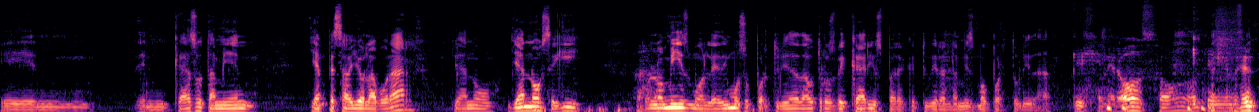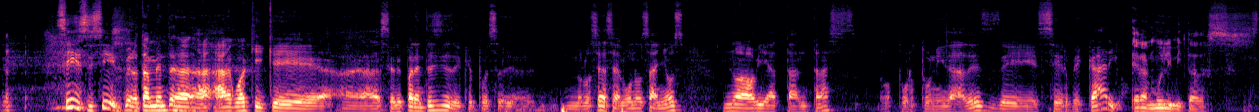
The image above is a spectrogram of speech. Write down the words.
en, mi caso también ya empezaba yo a laborar, ya no ya no seguí con lo mismo, le dimos oportunidad a otros becarios para que tuvieran la misma oportunidad. Qué generoso. sí, sí, sí, pero también algo aquí que hacer paréntesis de que pues eh, no lo sé, hace algunos años no había tantas oportunidades de ser becario. Eran muy limitadas,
